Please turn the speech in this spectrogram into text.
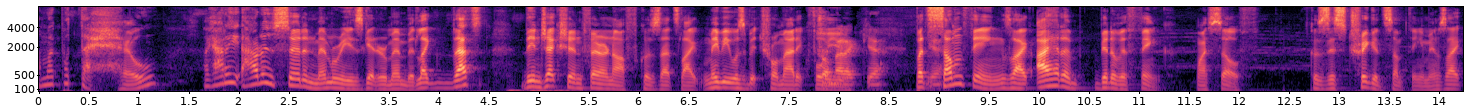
I'm like, what the hell? Like how do you, how do certain memories get remembered? Like that's the injection. Fair enough, because that's like maybe it was a bit traumatic for you. Traumatic, yeah. But Yeah. some things, like I had a bit of a think myself, because this triggered something in me. I was like,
